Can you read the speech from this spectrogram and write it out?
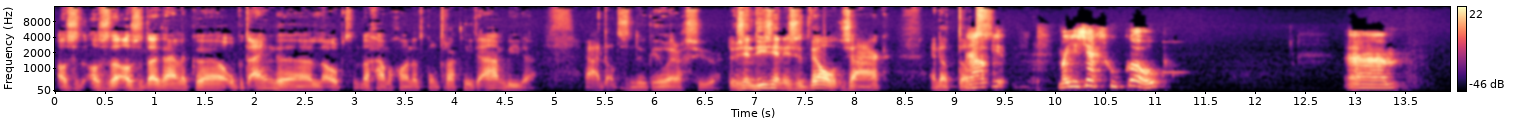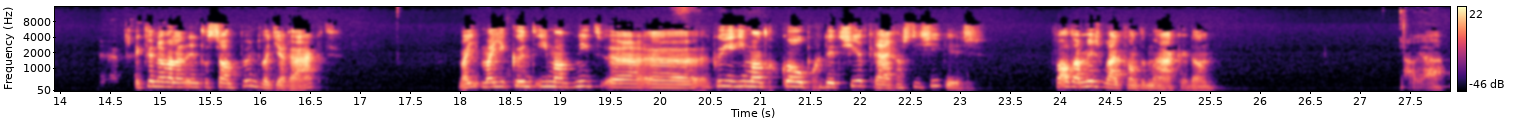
als, het, als, het, als het uiteindelijk op het einde loopt, dan gaan we gewoon dat contract niet aanbieden. Ja, dat is natuurlijk heel erg zuur. Dus in die zin is het wel zaak. En dat, dat... Je, maar je zegt goedkoop. Um, ik vind dat wel een interessant punt wat je raakt. Maar, maar je kunt iemand niet, uh, uh, kun je iemand goedkoop gedetacheerd krijgen als die ziek is? Valt daar misbruik van te maken dan? Nou ja,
